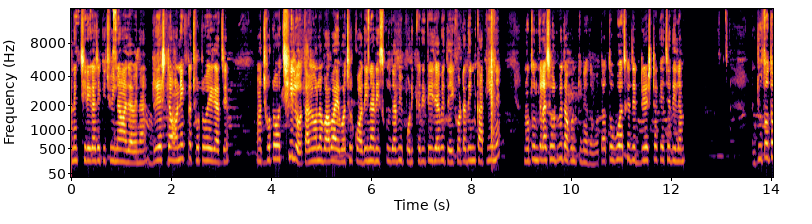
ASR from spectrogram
অনেক ছিঁড়ে গেছে, কিছুই নেওয়া যাবে না। ড্রেসটা অনেকটা ছোট হয়ে গেছে। ছোট ছিল, তা আমি বললাম, বাবা, এবছর কদিন আর স্কুল যাবি? পরীক্ষা দিতেই যাবি, তো এই কটা দিন কাটিয়ে নে। নতুন ক্লাসে উঠবি, তখন কিনে দেবো। তা তবু আজকে যে ড্রেসটা কেচে দিলাম জুতো তো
